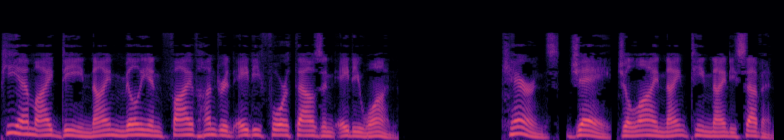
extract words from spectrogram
PMID 9584081. Cairns, J. July 1997.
